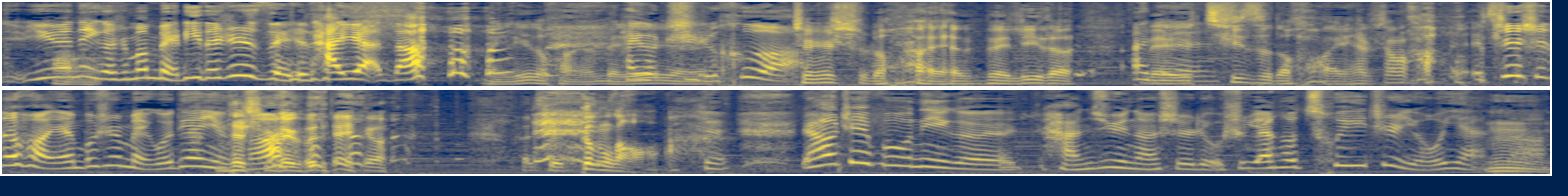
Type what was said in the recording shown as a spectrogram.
因为那个什么《美丽的日子》也是他演的，美丽的谎言，美丽还有的纸鹤。真实的谎言，美丽的啊，美对，妻子的谎言，说好，真实的谎言不是美国电影 那是吗？美国电影，而且更老。对然后这部那个韩剧呢是柳时元和崔智友演的，嗯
